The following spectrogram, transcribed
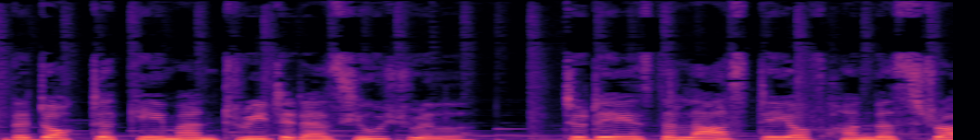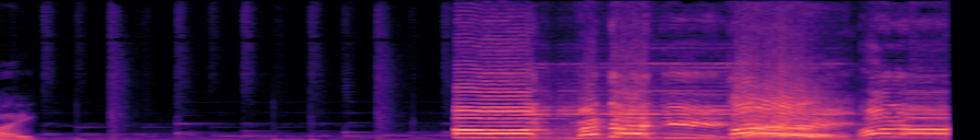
the doctor came and treated as usual. Today is the last day of hunger strike. Mataji! Hey!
